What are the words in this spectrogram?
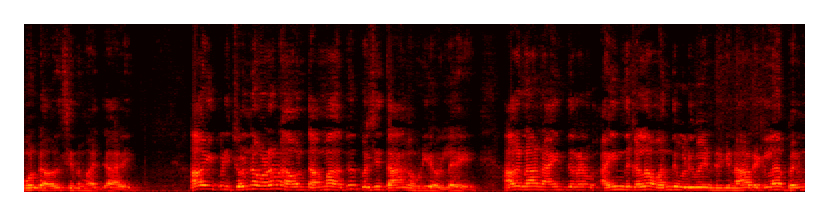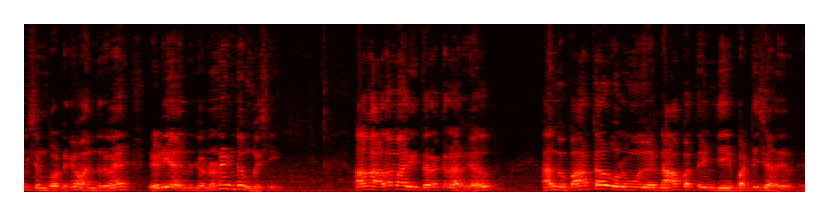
மூன்றாவது சினிமா ஜாலி. ஆக இப்படி சொன்னவுடன் அவன் அம்மாவுக்கு குஷி தாங்க முடியவில்லை. ஆக நான் ஐந்து ஐந்துக்கெல்லாம் வந்து விடுவேன் இன்றைக்கு நாளைக்கெல்லாம் பெர்மிஷன் போட்டுக்க வந்துடுவேன் ரெடியாக இருந்து சொன்னோன்னே இன்னும் குஷி ஆக அலமாரி திறக்கிறார்கள். அங்கு பார்த்தால் ஒரு நாற்பத்தஞ்சு பட்டிச்சாலை இருக்கு.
